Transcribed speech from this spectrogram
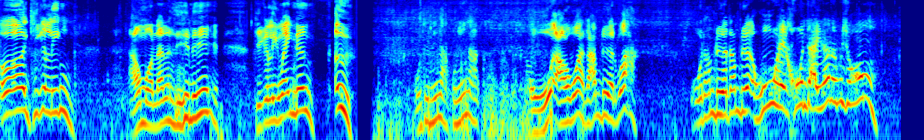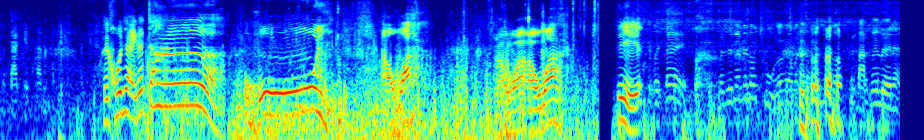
โอ้ยคิกกะลิง เอาหมดแล้วนาทีนี้คิกกะลิงมาอีกหนึ่งเออโอ้ตัวนี้หนักตัวนี้หนัก โอ้เอาว่าน้ำเดือดว่ะโอ้น้ำเดือดน้ำเดือดโอ้โหเห็ดโคนใหญ่นะท่านผู้ชมตาเก็บทัน เห็ดโคนใหญ่นะจ้า โอ้โหยเอาวะ เอาวะ เอาวะ นี่ไม่ใช่มันจะได้ไม่ต้องฉูกแล้วไงมันปักไว้เลยนะ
